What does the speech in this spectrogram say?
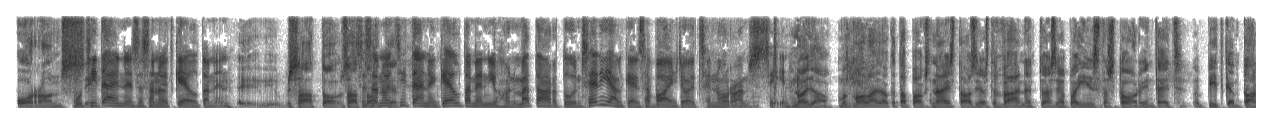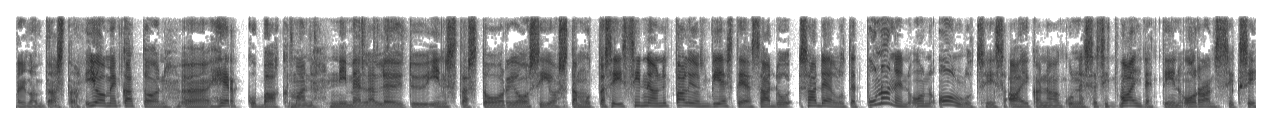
oranssi. Mutta sitä ennen sä sanoit keltainen. Saatto, saatto Sä sanoit oikein- sitä ennen keltainen, johon mä tartuin. Sen jälkeen sä vaihdoit sen oranssiin. No joo, mutta me ollaan joka tapauksessa näistä asioista väännetty ja se jopa Instastoriin teit pitkän tarinan tästä. Joo, me katsoin, Herkku Bakman nimellä löytyy Instastory-osiosta, mutta siis sinne on nyt paljon viestejä sadu, sadellut, että punainen on ollut siis aikanaan, kunnes se sitten vaihdettiin oranssiksi.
